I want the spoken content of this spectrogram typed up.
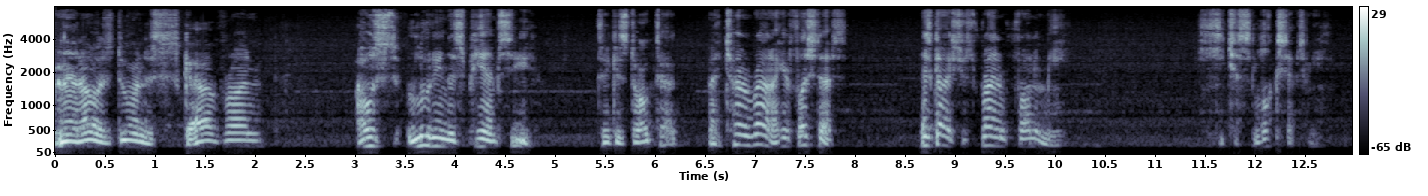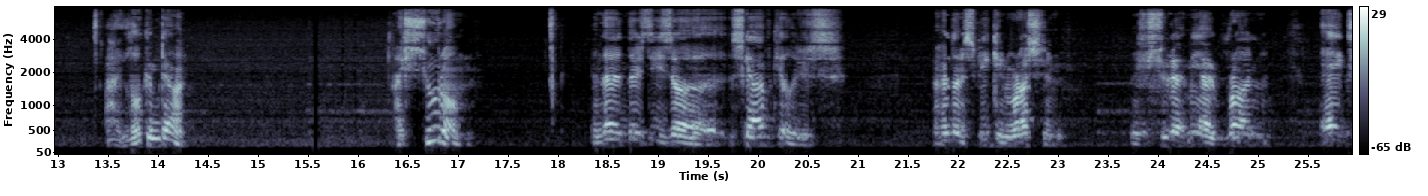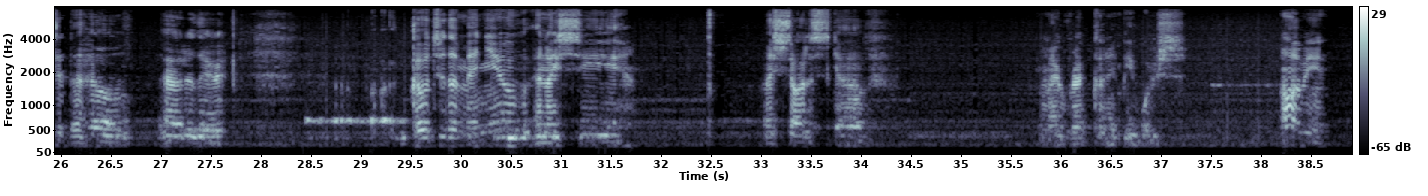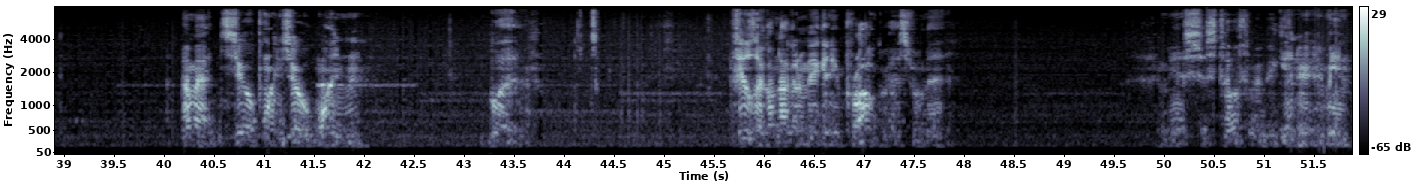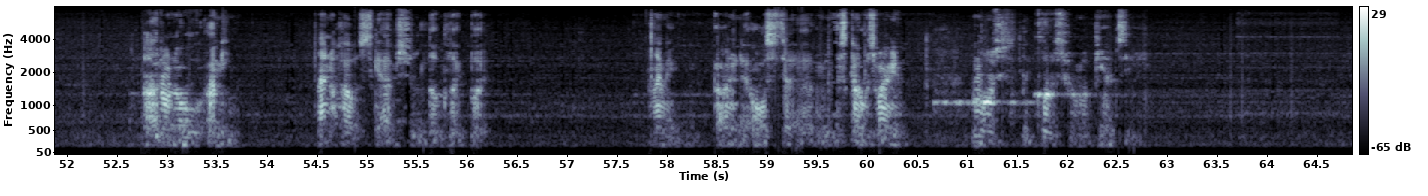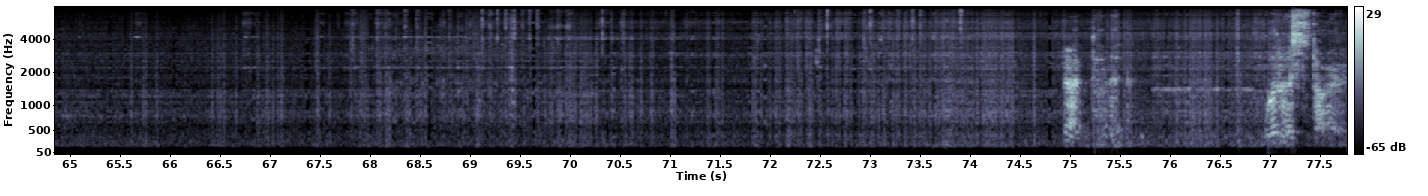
Then I was doing the scav run. I was looting this PMC. Take his dog tag. I turn around, I hear footsteps. This guy's just right in front of me. He just looks at me. I look him down. I shoot him. And then there's these uh, scav killers. I heard them speaking Russian. They just shoot at me. I run, exit the hell out of there. Go to the menu, and I see I shot a scav. My rep couldn't be worse. Oh, I mean, I'm at 0.01, but it feels like I'm not going to make any progress from it. I mean, it's just tough for a beginner. I mean, I don't know. I mean, I know how a scav should look like, but I mean, got it. I mean, this guy was wearing mostly clothes from a PMC. God damn it. What a start.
